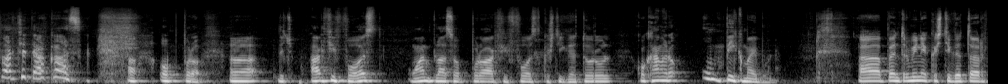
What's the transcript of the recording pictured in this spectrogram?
Doar de acasă. Ah, 8 Pro. Uh, deci ar fi fost, OnePlus 8 Pro ar fi fost câștigătorul cu o cameră un pic mai bună. A, pentru mine câștigător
